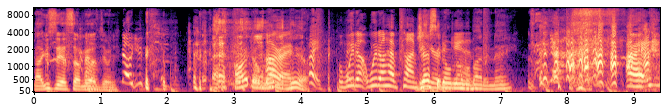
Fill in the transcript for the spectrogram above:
No, you said something else, Junior. No, you. Oh, it don't All matter. right. Hell, Hey, but we don't we don't have time to hear Jesse it don't again. know nobody's name. All right.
